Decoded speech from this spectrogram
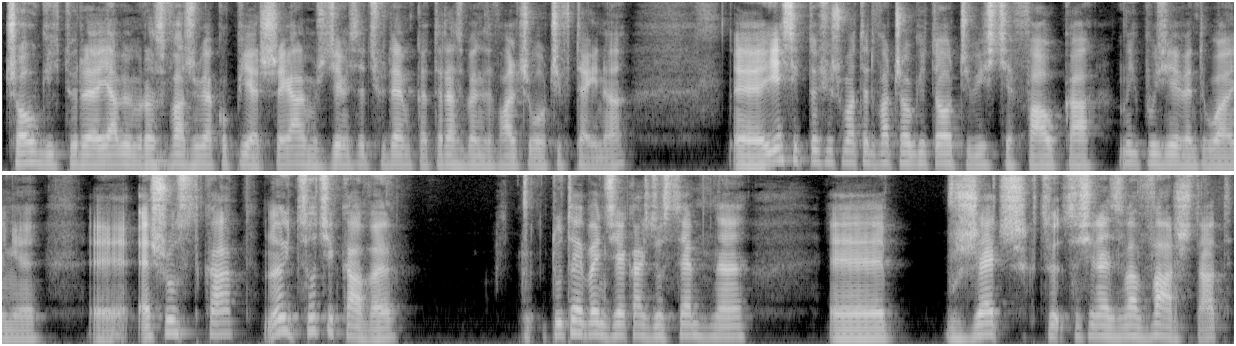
czołgi, które ja bym rozważył jako pierwsze. Ja mam już 907, teraz będę walczył o Chieftaina. E, Jeśli ktoś już ma te dwa czołgi, to oczywiście VK, no i później ewentualnie e, E6. No i co ciekawe, tutaj będzie jakaś dostępna e, rzecz, co, się nazywa warsztat,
